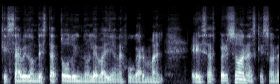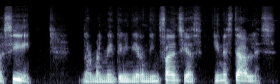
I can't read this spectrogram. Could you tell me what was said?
que sabe dónde está todo y no le vayan a jugar mal. Esas personas que son así, normalmente vinieron de infancias inestables,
